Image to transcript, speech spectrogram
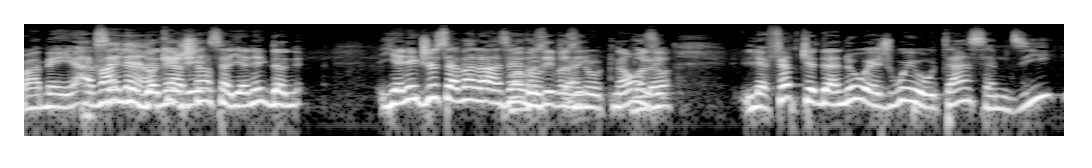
Oui, mais avant de donner la chance à Yannick, Yannick, juste avant de lancer un, autre nom, là, le fait que Dano ait joué autant samedi,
